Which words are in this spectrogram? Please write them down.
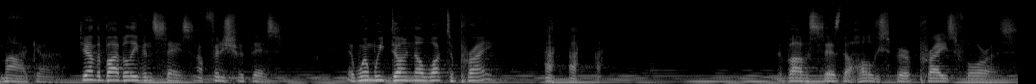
My God. Do you know the Bible even says, and I'll finish with this, that when we don't know what to pray, the Bible says the Holy Spirit prays for us.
